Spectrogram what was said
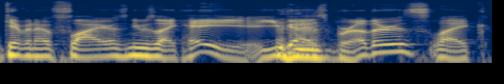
giving out flyers, and he was like, "Hey, you mm-hmm. guys brothers?" Like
